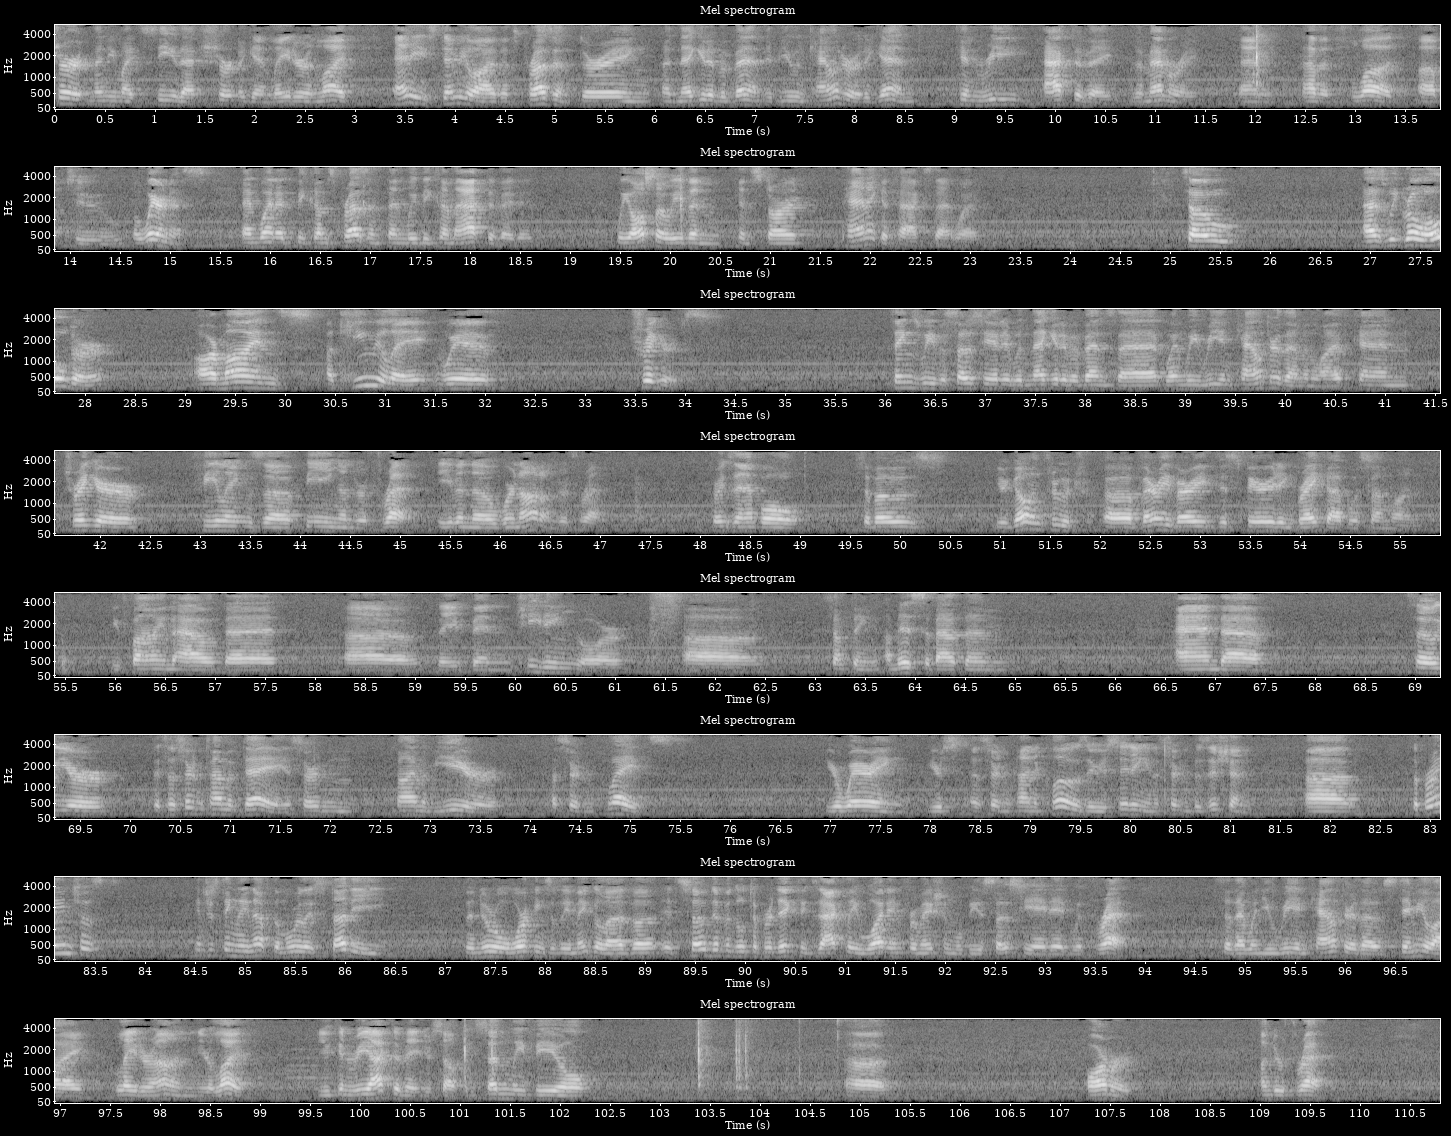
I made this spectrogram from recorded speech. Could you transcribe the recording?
shirt, and then you might see that shirt again later in life any stimuli that's present during a negative event, if you encounter it again, can reactivate the memory and have it flood up to awareness. And when it becomes present, then we become activated. We also even can start panic attacks that way. So, as we grow older, our minds accumulate with triggers things we've associated with negative events that when we re-encounter them in life can trigger feelings of being under threat, even though we're not under threat. For example, suppose you're going through a, a very, very dispiriting breakup with someone. You find out that uh, they've been cheating or uh, something amiss about them and uh, so you're, it's a certain time of day, a certain time of year, a certain place. You're wearing your, a certain kind of clothes or you're sitting in a certain position. Uh, the brain just, interestingly enough, the more they study the neural workings of the amygdala, the, it's so difficult to predict exactly what information will be associated with threat so that when you re-encounter those stimuli later on in your life, you can reactivate yourself and suddenly feel uh, armored, under threat,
